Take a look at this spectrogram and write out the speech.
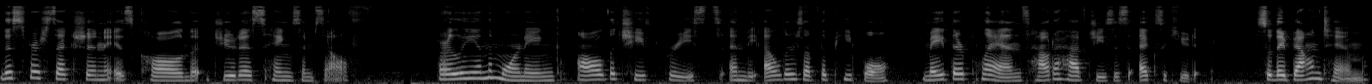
This first section is called Judas Hangs Himself. Early in the morning, all the chief priests and the elders of the people made their plans how to have Jesus executed. So they bound him,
